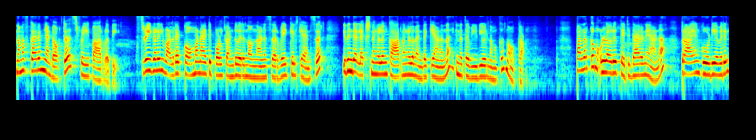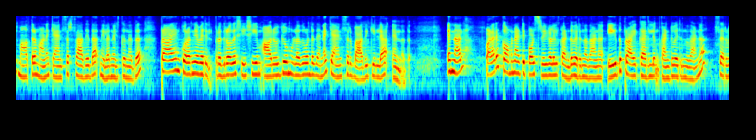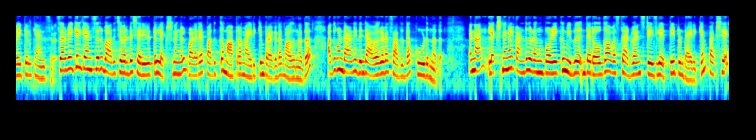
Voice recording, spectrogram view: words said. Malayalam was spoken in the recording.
നമസ്കാരം ഞാൻ ഡോക്ടർ ശ്രീ പാർവതി. സ്ത്രീകളിൽ വളരെ കോമൺ ആയിട്ട് ഇപ്പോൾ കണ്ടുവരുന്ന ഒന്നാണ് സെർവൈക്കൽ ക്യാൻസർ ഇതിന്റെ ലക്ഷണങ്ങളും കാരണങ്ങളും എന്തൊക്കെയാണെന്ന് ഇന്നത്തെ വീഡിയോയിൽ നമുക്ക് നോക്കാം. പലർക്കും ഉള്ള ഒരു തെറ്റിദ്ധാരണയാണ് പ്രായം കൂടിയവരിൽ മാത്രമാണ് ക്യാൻസർ സാധ്യത നിലനിൽക്കുന്നത്. പ്രായം കുറഞ്ഞവരിൽ പ്രതിരോധശേഷിയും ആരോഗ്യവും ഉള്ളതുകൊണ്ട് തന്നെ ക്യാൻസർ ബാധിക്കില്ല എന്നത്. എന്നാൽ വളരെ കോമൺ ആയിട്ട് ഇപ്പോൾ സ്ത്രീകളിൽ കണ്ടുവരുന്നതാണ്. ഏത് പ്രായക്കാരിലും കണ്ടുവരുന്നതാണ് സെർവൈക്കൽ ക്യാൻസർ സെർവൈക്കൽ ക്യാൻസർ ബാധിച്ചവരുടെ ശരീരത്തിൽ ലക്ഷണങ്ങൾ വളരെ പതുക്കെ മാത്രമായിരിക്കും പ്രകടമാകുന്നത്. അതുകൊണ്ടാണ് ഇതിന്റെ അപകട സാധ്യത കൂടുന്നത്. എന്നാൽ ലക്ഷണങ്ങൾ കണ്ടു തുടങ്ങുമ്പോഴേക്കും ഇതിന്റെ രോഗാവസ്ഥ അഡ്വാൻസ് സ്റ്റേജിൽ എത്തിയിട്ടുണ്ടായിരിക്കും. പക്ഷേ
